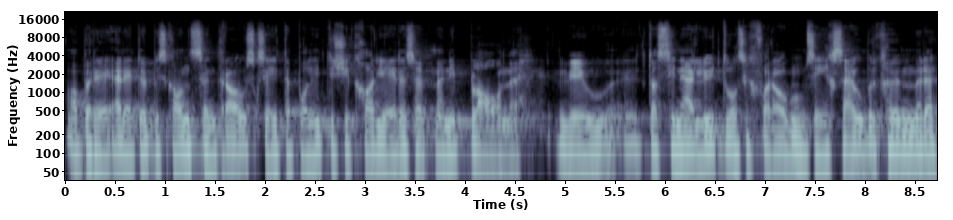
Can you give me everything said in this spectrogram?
Aber äh, er hat etwas ganz Zentrales gesehen. Eine politische Karriere sollte man nicht planen. Weil äh, das sind eher Leute, die sich vor allem um sich selber kümmern,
